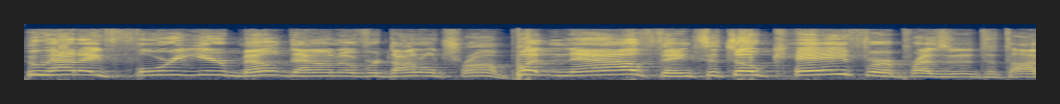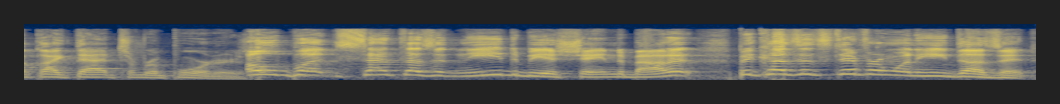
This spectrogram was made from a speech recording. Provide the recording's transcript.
who had a four year meltdown over Donald Trump, but now thinks it's okay for a president to talk like that to reporters? Oh, but Seth doesn't need to be ashamed about it because it's different when he does it.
